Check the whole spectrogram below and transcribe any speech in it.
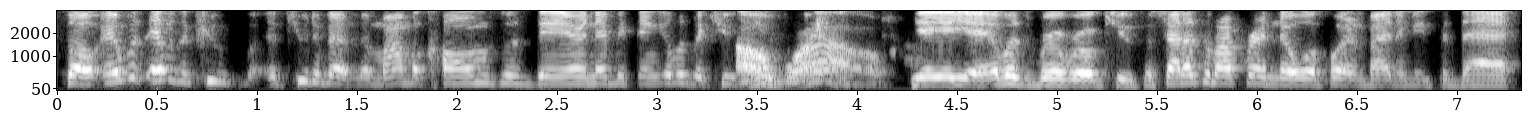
So it was it was a cute a cute event. Mama Combs was there and everything. It was a cute. Oh, cute event. wow. Yeah, yeah, yeah. It was real, real cute. So shout out to my friend Noah for inviting me to that.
